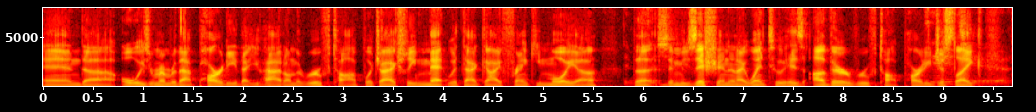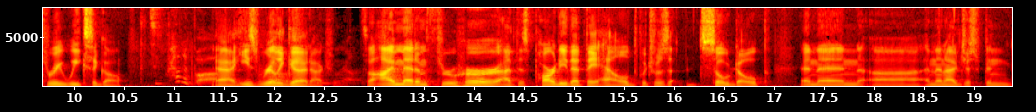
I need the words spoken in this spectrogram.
And uh, always remember that party that you had on the rooftop, which I actually met with that guy Frankie Moya, The the the musician. musician, and I went to his other rooftop party just Did like you? three weeks ago. It's incredible. Yeah, he's really good actually. So I met him through her at this party that they held, which was so dope. And then uh, and then I've just been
